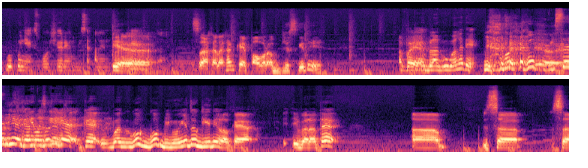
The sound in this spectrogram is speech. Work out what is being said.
Gue punya exposure yang bisa kalian pakai. Iya. gitu. seakan-akan kayak power abuse gitu ya. Apa Jadi ya? Kayak belagu banget ya. Gue bisa Iya kan, gitu, maksudnya kayak kayak gue gue bingungnya tuh gini loh kayak ibaratnya eh, se se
